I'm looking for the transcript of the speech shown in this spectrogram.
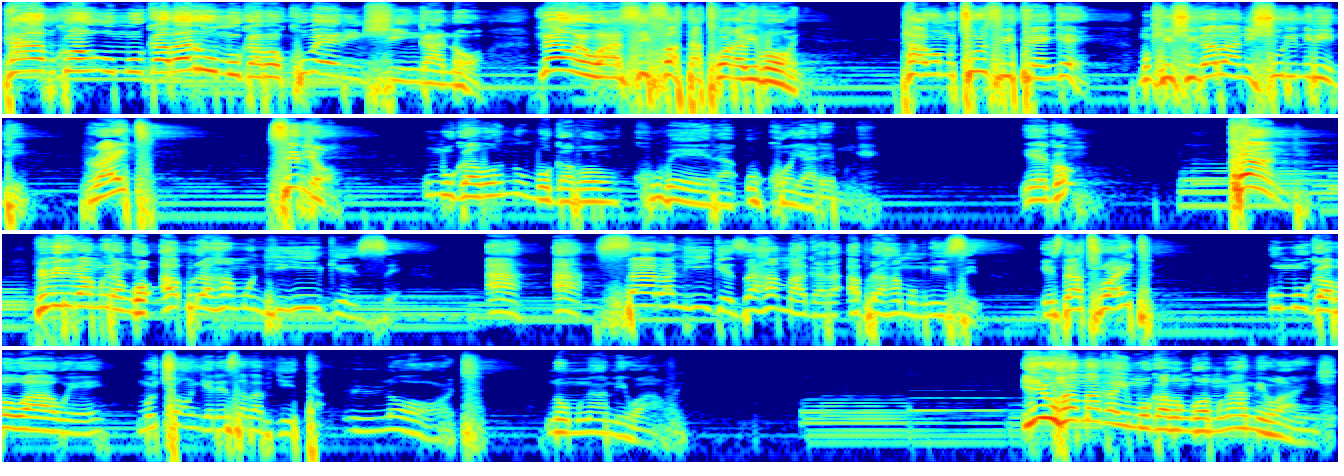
Ntabwo umugabo ari umugabo kubera inshingano. Nawe wazifata twarabibonye. Ntabwo mucuruza ibitenge mukishyurira abana ishuri n'ibindi. Right? Sibyo? Umugabo ni umugabo kubera uko yaremwe. Yego? Kandi bibiri irambwira ngo aburahamu ntiyigeze a a sara ntiyigeze ahamagara aburahamu mu izina. Is that right? Umugabo wawe mu cyongereza babyita lord ni umwami wawe. Iyo uhamagaye umugabo ngo mwami wanjye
